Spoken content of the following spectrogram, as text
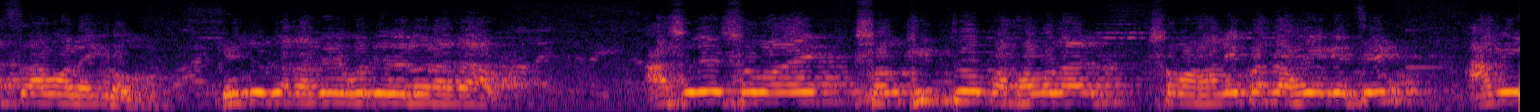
আসসালামু আলাইকুম। হিন্দু দাদাদের প্রতি রইল আসলে সময় সংক্ষিপ্ত কথা বলার সময় অনেক কথা হয়ে গেছে। আমি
